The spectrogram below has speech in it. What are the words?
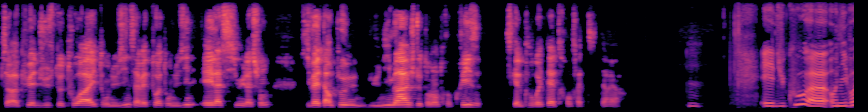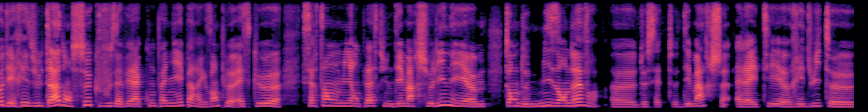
ça va plus être juste toi et ton usine, ça va être toi, ton usine et la simulation qui va être un peu une, image de ton entreprise, ce qu'elle pourrait être en fait derrière. Mmh. Et du coup, euh, au niveau des résultats, dans ceux que vous avez accompagnés, par exemple, est-ce que euh, certains ont mis en place une démarche ligne et euh, temps de mise en œuvre de cette démarche, elle a été réduite de,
